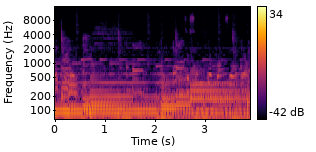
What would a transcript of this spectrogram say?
petroleros. Ernesto Cedillo Ponce de León,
